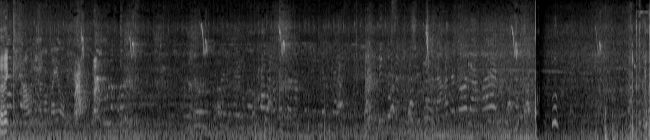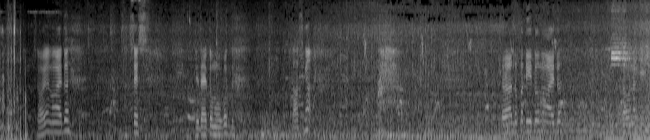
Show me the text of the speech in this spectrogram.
Sarik. So ayun mga idol. Success. Hindi tayo tumukod. Taas nga. Sarado pa dito mga idol. Daw ng gate.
